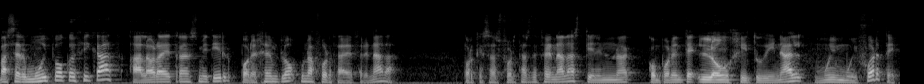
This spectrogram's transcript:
va a ser muy poco eficaz a la hora de transmitir, por ejemplo, una fuerza de frenada, porque esas fuerzas de frenadas tienen una componente longitudinal muy muy fuerte.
